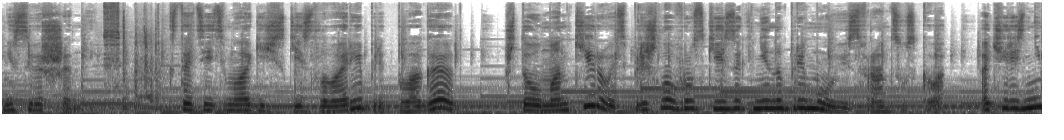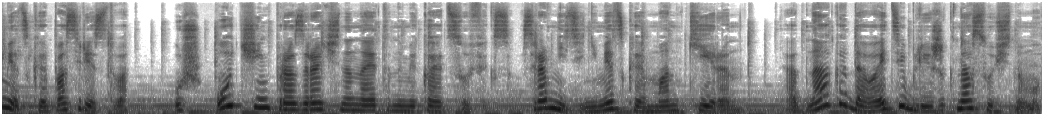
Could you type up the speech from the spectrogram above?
несовершенный. Кстати, этимологические словари предполагают, что «манкировать» пришло в русский язык не напрямую из французского, а через немецкое посредство. Уж очень прозрачно на это намекает суффикс. Сравните немецкое «манкирен». Однако давайте ближе к насущному.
